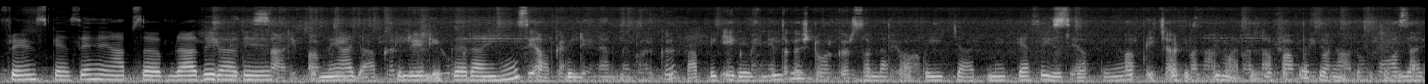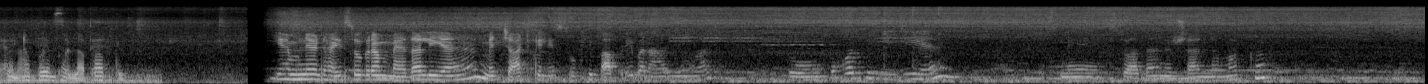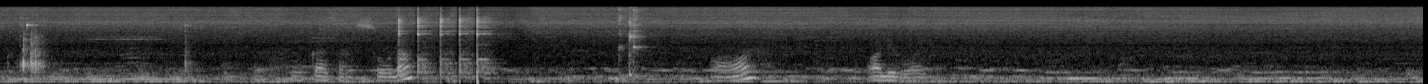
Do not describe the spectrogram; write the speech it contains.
Friends कैसे हैं आप सब? राधे राधे। तो मैं आज आपके लिए लेकर आई हूँ आप कंटेनर में भरकर पापड़ी की एक महीने तक स्टोर कर सकते हो पापड़ी चाट में कैसे यूज़ करते हैं और पापड़ी चाट बना भल्ला पापड़ी बना लो, बनाते बहुत सारे बनाते हैं भल्ला पापड़ी। ये हमने 250 ग्राम मैदा लिया है। मैं चाट के लिए सूखी पापड़ी बना रही हूँ तो बहुत ही इजी है। इसमें स्वादानुसार नमक हल्का सा सोडा और ऑलिव ऑयल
